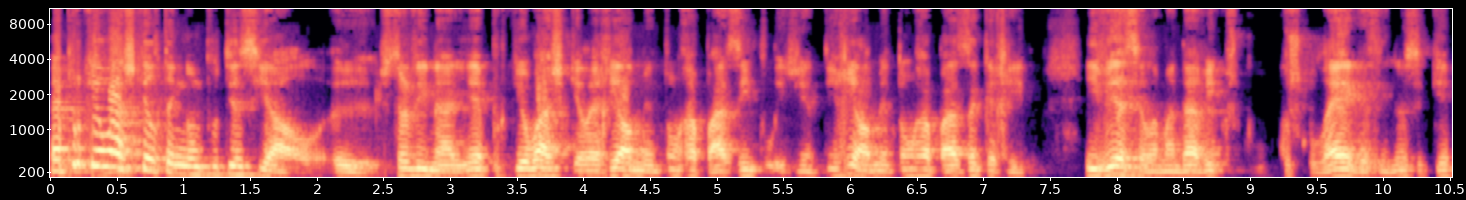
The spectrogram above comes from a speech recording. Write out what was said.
é porque eu acho que ele tem um potencial eh, extraordinário. É porque eu acho que ele é realmente um rapaz inteligente e realmente um rapaz agarrido. E vê-se ele a mandar vir com os, com os colegas e não sei o quê.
